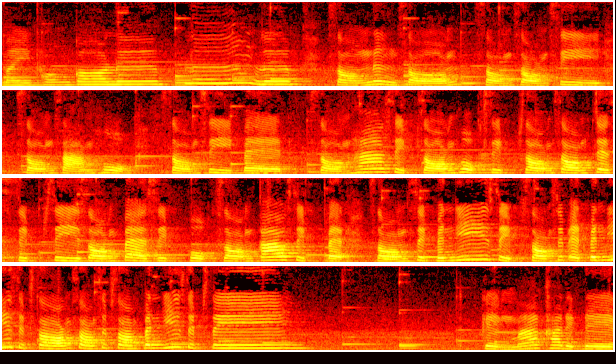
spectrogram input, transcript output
ไม่ท่องก็ลืม ลืมลืมสองหนึ่งสองสองสองสี่สองสามหกสองสี่แปดสองห้าสิบสองหกสิบสองสองเจ็ดสิบสี่สองแปดสิบหกสองเก้าสิบแปดสองสิบเป็นยี่สิบสองสิบเอ็ดเป็นยี่สิบสองสองสิบสองเป็นยี่สิบสี่เก่งมากค่ะเด็ก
